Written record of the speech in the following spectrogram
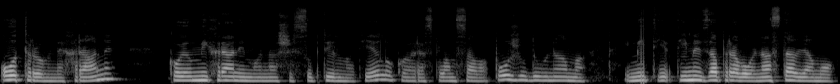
otrovne hrane kojom mi hranimo naše subtilno tijelo, koja rasplamsava požudu u nama i mi time zapravo nastavljamo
